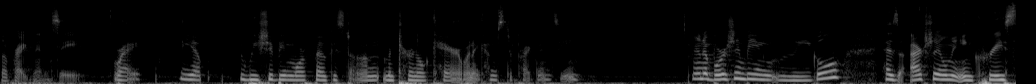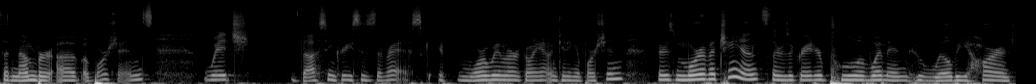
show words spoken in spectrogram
the pregnancy. Right. Yep. We should be more focused on maternal care when it comes to pregnancy. And abortion being legal has actually only increased the number of abortions, which thus increases the risk. If more women are going out and getting abortion, there's more of a chance there's a greater pool of women who will be harmed.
